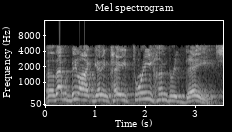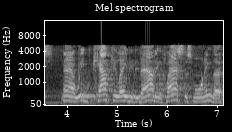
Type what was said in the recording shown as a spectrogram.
Uh, that would be like getting paid 300 days. Now, we calculated it out in class this morning. The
